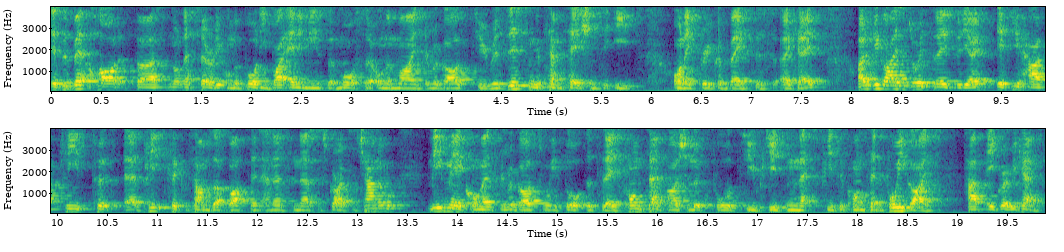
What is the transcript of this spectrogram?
It's a bit hard at first, not necessarily on the body by any means, but more so on the mind in regards to resisting the temptation to eat on a frequent basis, okay? I hope you guys enjoyed today's video. If you have, please put, uh, please click the thumbs up button and then from there subscribe to the channel. Leave me a comment in regards to what you thought of today's content. I should look forward to producing the next piece of content for you guys. Have a great weekend.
